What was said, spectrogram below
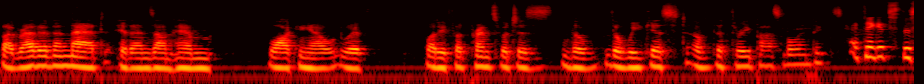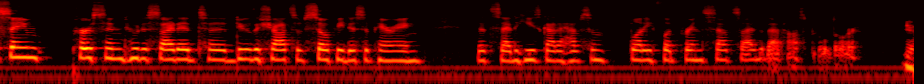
But rather than that, it ends on him walking out with bloody footprints, which is the the weakest of the three possible endings. I think it's the same person who decided to do the shots of Sophie disappearing that said he's got to have some bloody footprints outside of that hospital door. Yeah,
